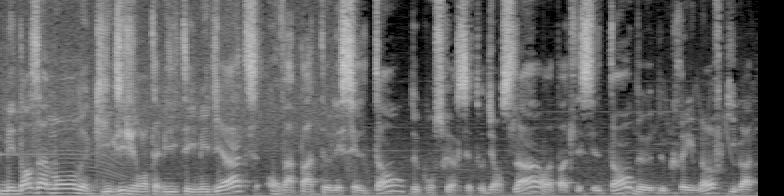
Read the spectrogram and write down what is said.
Mais dans un monde qui exige une rentabilité immédiate, on va pas te laisser le temps de construire cette audience-là. On va pas te laisser le temps de, de créer une offre qui va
